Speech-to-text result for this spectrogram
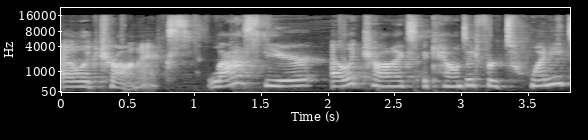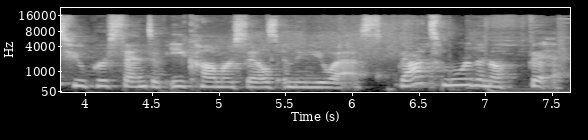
electronics. Last year, electronics accounted for 22% of e commerce sales in the US. That's more than a fifth,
